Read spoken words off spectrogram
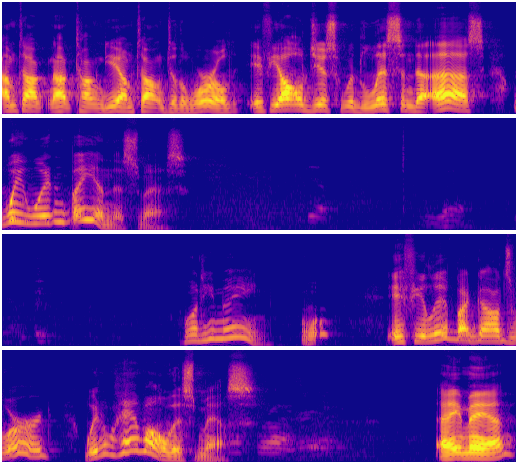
I'm talk, not talking to you, I'm talking to the world, if y'all just would listen to us, we wouldn't be in this mess. What do you mean? Well, if you live by God's word, we don't have all this mess. Amen.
